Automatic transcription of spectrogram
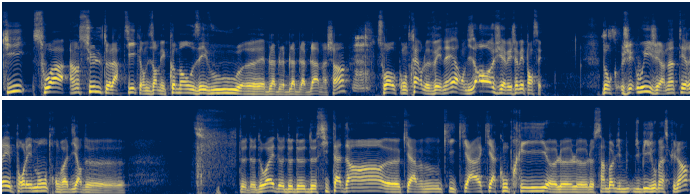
qui soit insultent l'article en disant mais comment osez-vous, euh, blablabla, bla, bla, machin, soit au contraire le vénère en disant oh j'y avais jamais pensé. Donc oui, j'ai un intérêt pour les montres, on va dire, de de, de, de, de, de, citadin euh, qui, a, qui, qui, a, qui a compris euh, le, le, le symbole du, du, bijou masculin,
